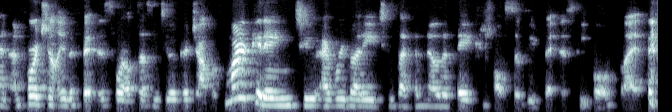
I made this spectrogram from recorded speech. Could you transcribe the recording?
And unfortunately, the fitness world doesn't do a good job of marketing to everybody to let them know that they can also be fitness people. But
